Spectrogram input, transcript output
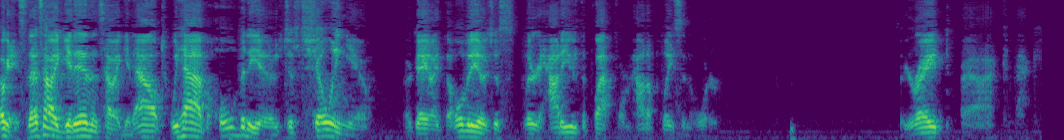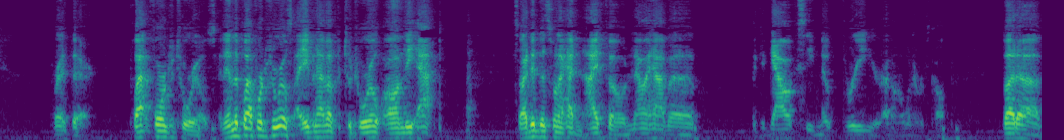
Okay, so that's how I get in. That's how I get out. We have a whole videos just showing you. Okay, like the whole video is just literally how to use the platform, how to place an order. So you're right, ah, come back, right there. Platform tutorials, and in the platform tutorials, I even have a tutorial on the app. So I did this when I had an iPhone. Now I have a like a Galaxy Note 3 or I don't know whatever it's called. But uh,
